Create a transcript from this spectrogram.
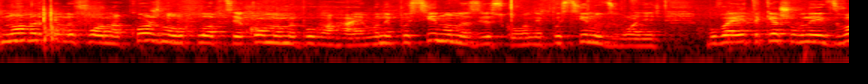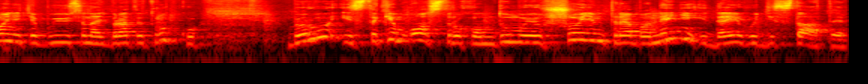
номер телефона кожного хлопця, якому ми допомагаємо. Вони постійно на зв'язку, вони постійно дзвонять. Буває таке, що вони дзвонять, я боюся навіть брати трубку. Беру і з таким острахом думаю, що їм треба нині і де його дістати.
